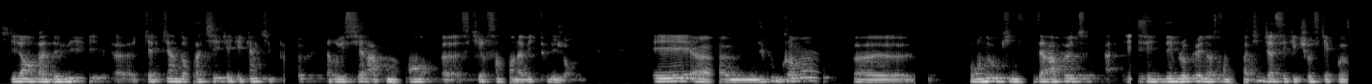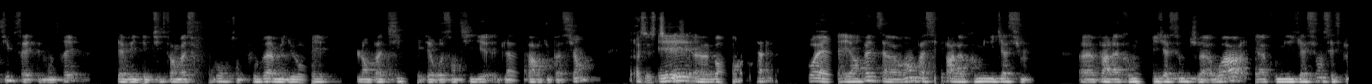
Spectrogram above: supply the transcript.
qu'il a en face de lui euh, quelqu'un d'empathique et quelqu'un qui peut réussir à comprendre ce qu'il ressent dans la vie de tous les jours. Et du coup, comment, pour nous, kinésithérapeutes, essayer de développer notre empathie Déjà, c'est quelque chose qui est possible, ça a été montré. Qu'avec des petites formations courtes, on pouvait améliorer l'empathie qui était ressentie de la part du patient. Ah, c'est stylé. Et, euh, bon, ouais, et en fait, ça va vraiment passer par la communication. Euh, par la communication que tu vas avoir. Et la communication, c'est ce que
